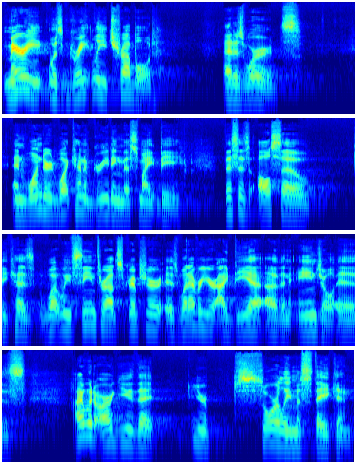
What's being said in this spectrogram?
Mary was greatly troubled at his words and wondered what kind of greeting this might be. This is also because what we've seen throughout Scripture is whatever your idea of an angel is, I would argue that you're sorely mistaken.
